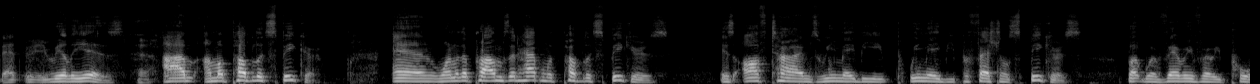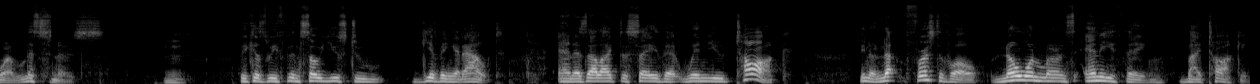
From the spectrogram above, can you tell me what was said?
That it really is. I'm I'm a public speaker. And one of the problems that happen with public speakers is oftentimes we may be we may be professional speakers, but we're very, very poor listeners. Hmm. Because we've been so used to giving it out. And as I like to say that when you talk, you know, no, first of all, no one learns anything by talking.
